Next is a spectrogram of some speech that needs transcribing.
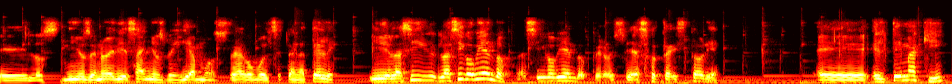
Eh, los niños de 9, 10 años veíamos Dragon Ball Z en la tele. Y la, sig- la sigo viendo, la sigo viendo, pero eso ya es otra historia. Eh, el tema aquí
